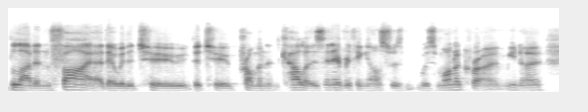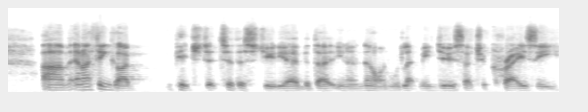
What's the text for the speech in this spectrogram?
blood and fire. They were the two the two prominent colours, and everything else was was monochrome. You know, um, and I think I pitched it to the studio, but you know no one would let me do such a crazy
